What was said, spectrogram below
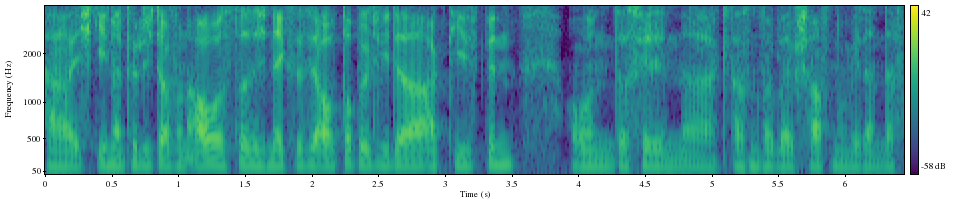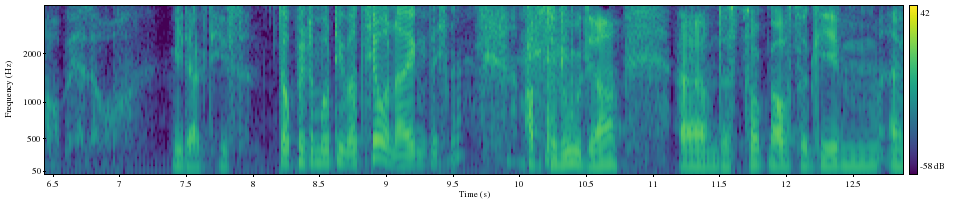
Äh, ich gehe natürlich davon aus, dass ich nächstes Jahr auch doppelt wieder aktiv bin und dass wir den äh, Klassenverbleib schaffen und wir dann in der VBL auch wieder aktiv sind. Doppelte Motivation eigentlich, ne? Absolut, ja. Ähm, das Zocken aufzugeben äh,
